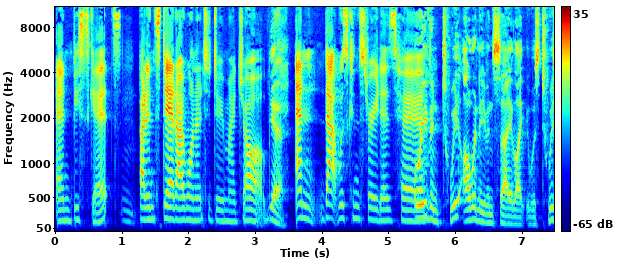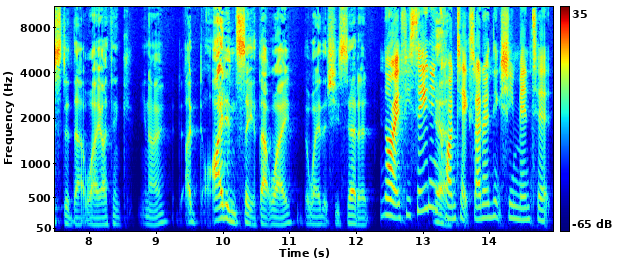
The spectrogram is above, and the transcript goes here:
and biscuits, Mm. but instead I wanted to do my job. Yeah. And that was construed as her. or even twi- I wouldn't even say like it was twisted that way. I think you know, I I didn't see it that way, the way that she said it. No, if you see it in Yeah. context, I don't think she meant it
